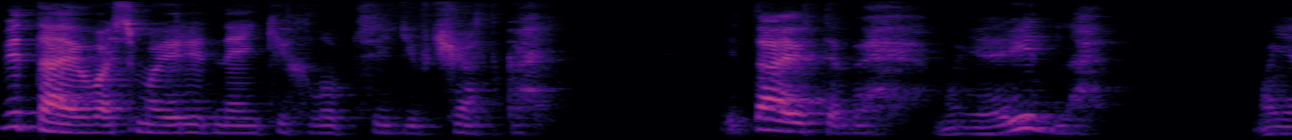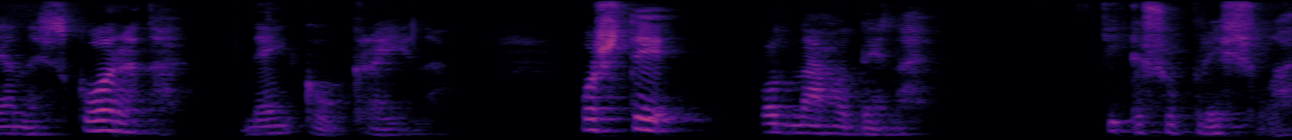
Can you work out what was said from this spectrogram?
Вітаю вас, мої рідненькі хлопці і дівчатка. Вітаю тебе, моя рідна, моя нескорена ненька Україна. Пошти одна година. Тільки що прийшла.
